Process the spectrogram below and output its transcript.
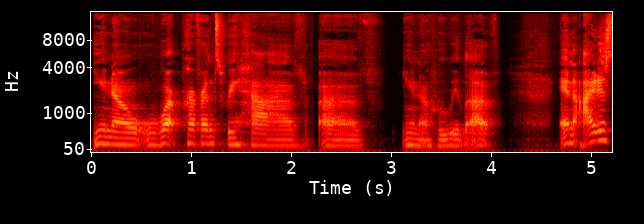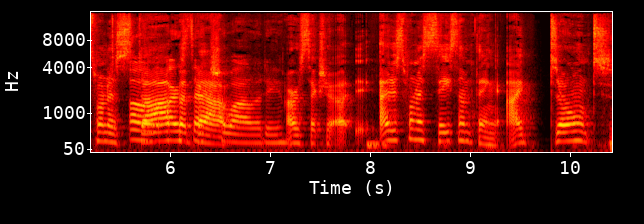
you know, what preference we have of, you know, who we love. And I just want to stop Oh, our about sexuality. our sexual. I just want to say something. I don't.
